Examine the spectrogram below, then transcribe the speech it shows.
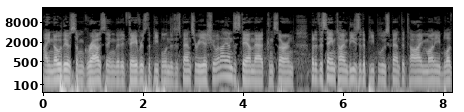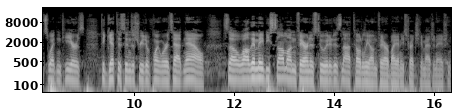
I know there's some grousing that it favors the people in the dispensary issue, and I understand that concern. But at the same time, these are the people who spent the time, money, blood, sweat, and tears to get this industry to the point where it's at now. So while there may be some unfairness to it, it is not totally unfair by any stretch of the imagination.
